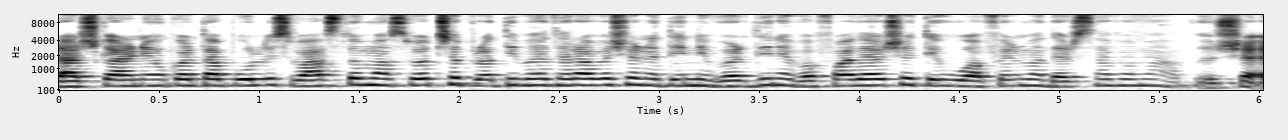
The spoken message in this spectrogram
રાજકારણીઓ કરતાં પોલીસ વાસ્તવમાં સ્વચ્છ પ્રતિભા ધરાવે છે અને તેની વર્દીને વફાદાર છે તેવું આ ફિલ્મમાં દર્શાવવામાં આવ્યું છે.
